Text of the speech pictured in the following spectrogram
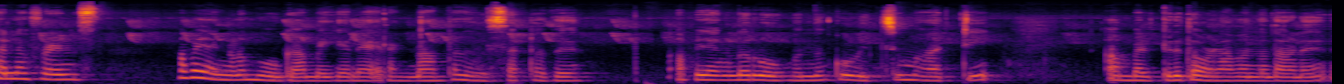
ഹലോ ഫ്രണ്ട്സ് അപ്പോൾ ഞങ്ങൾ മൂകാംബികയിലെ രണ്ടാമത്തെ ദിവസമായിട്ടത്. അപ്പോൾ ഞങ്ങൾ റൂമിൽ നിന്ന് കുളിച്ച് മാറ്റി അമ്പലത്തിൽ തൊഴാൻ വന്നതാണ്.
